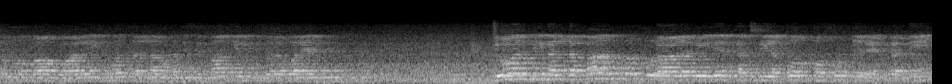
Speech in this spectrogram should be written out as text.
সাল্লাল্লাহু আলাইহি ওয়াসাল্লাম হাদিসে পাকের ভিতরে বলেন, জুমার দিন আল্লাহ পাক রব্বুল আলামিনের কাছে এত পছন্দের একটা দিন।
